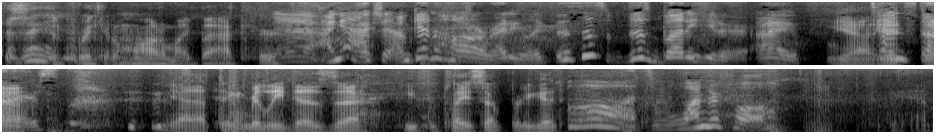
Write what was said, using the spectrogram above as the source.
This thing is freaking hot on my back here. Yeah, I'm gonna actually I'm getting hot already. Like this is this buddy heater. I Yeah, ten it, uh, stars. yeah, that thing really does uh, heat the place up pretty good. oh, it's wonderful. And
